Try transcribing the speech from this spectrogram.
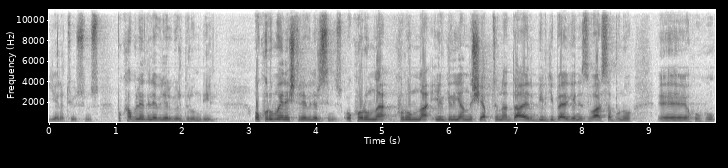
yaratıyorsunuz. Bu kabul edilebilir bir durum değil. O kurumu eleştirebilirsiniz. O kurumla kurumla ilgili yanlış yaptığına dair bilgi belgeniz varsa bunu e, hukuk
